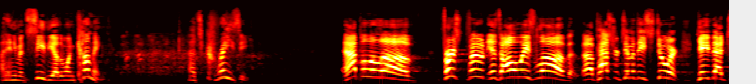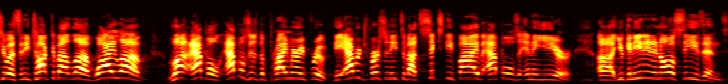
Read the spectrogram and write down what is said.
I didn't even see the other one coming. That's crazy. Apple of love. First fruit is always love. Uh, Pastor Timothy Stewart gave that to us, and he talked about love. Why love? Apple, apples is the primary fruit. The average person eats about 65 apples in a year. Uh, you can eat it in all seasons.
